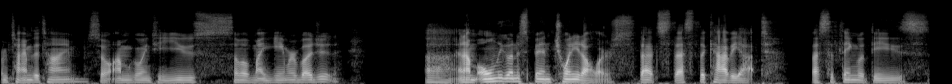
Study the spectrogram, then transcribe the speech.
from time to time. So I'm going to use some of my gamer budget. Uh, and I'm only going to spend $20. That's that's the caveat. That's the thing with these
